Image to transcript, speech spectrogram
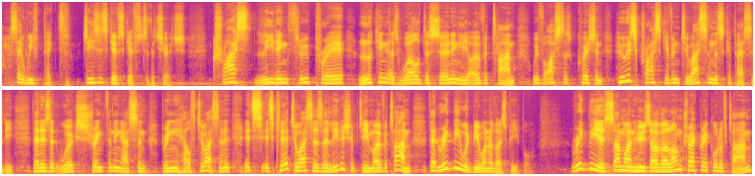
I say we've picked. Jesus gives gifts to the church. Christ leading through prayer, looking as well discerningly over time, we've asked this question Who is Christ given to us in this capacity that is at work strengthening us and bringing health to us? And it, it's, it's clear to us as a leadership team over time that Rigby would be one of those people. Rigby is someone who's over a long track record of time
